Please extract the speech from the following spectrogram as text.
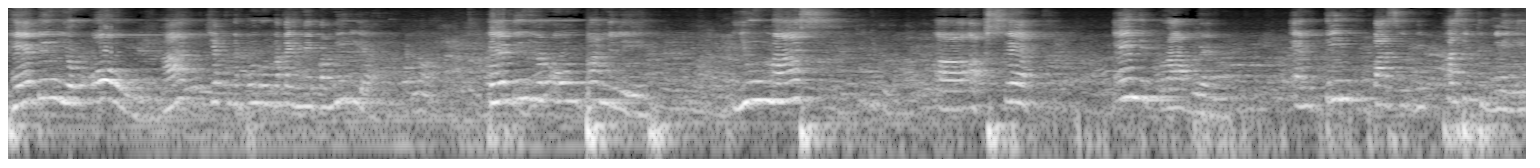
Having your own, ha? Check na puro na kayo may pamilya. Having your own family, accept any problem and think positive, positively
